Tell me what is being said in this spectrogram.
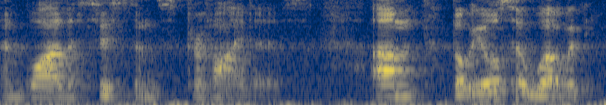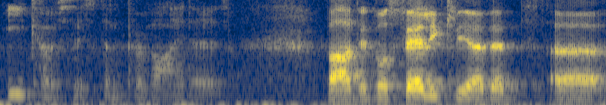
and wireless systems providers. Um, but we also work with ecosystem providers. But it was fairly clear that uh,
